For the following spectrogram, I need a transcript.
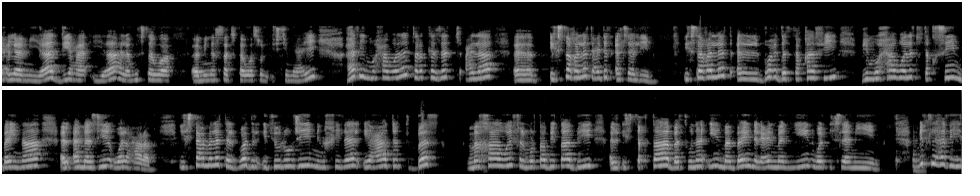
إعلامية دعائية على مستوى منصات التواصل الاجتماعي. هذه المحاولات ركزت على آه، استغلت عدة أساليب. استغلت البعد الثقافي بمحاولة تقسيم بين الأمازيغ والعرب. استعملت البعد الإيديولوجي من خلال إعادة بث مخاوف المرتبطة بالاستقطاب الثنائي ما بين العلمانيين والإسلاميين. مثل هذه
